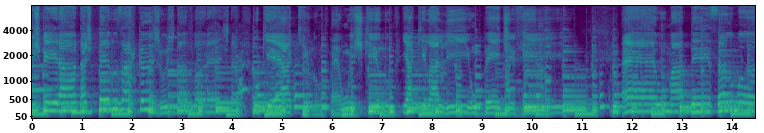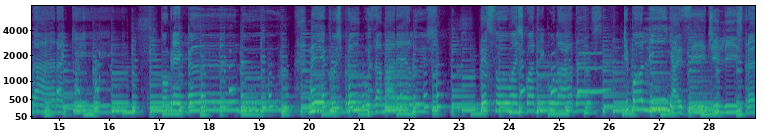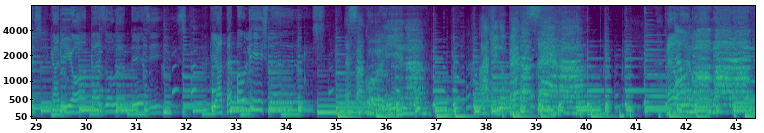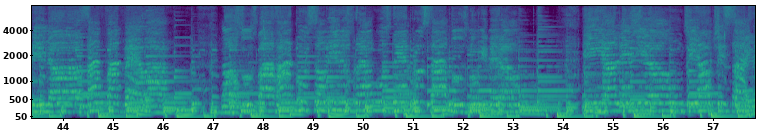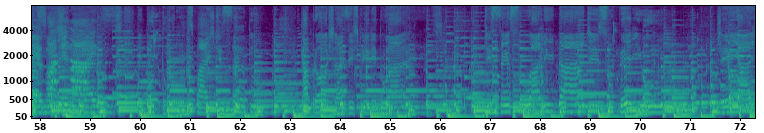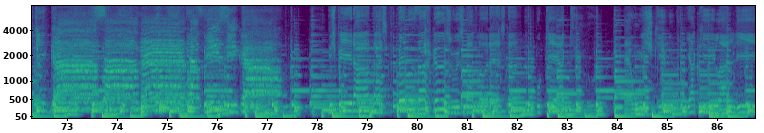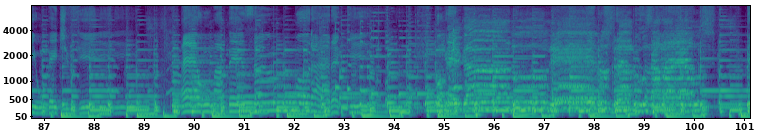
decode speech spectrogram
inspiradas pelos arcanjos da floresta. O que é aquilo? É um esquilo e aquilo ali um bem te vi. É uma benção morar aqui, congregando negros, brancos, amarelos, pessoas quadriculadas de bolinhas e de listras, cariocas, holandeses e até paulistas. Essa colina, espirituais, de sensualidade superior, cheias de Graça metafísica. inspiradas pelos arcanjos da floresta. O que é aquilo? É um esquilo e aquilo ali um beit vi. É uma benção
